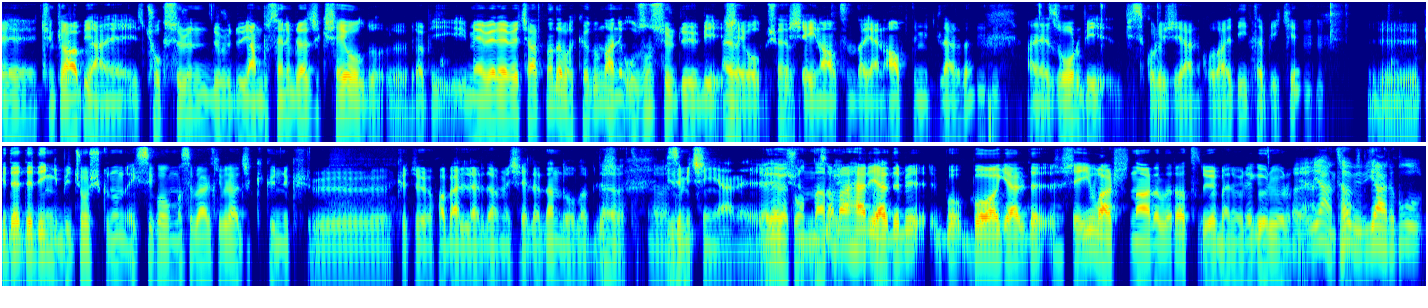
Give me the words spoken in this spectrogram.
Eee, çünkü abi yani çok süründürdü. Yani bu sene birazcık şey oldu. eee, Ya bir MVRV chartına da bakıyordum da hani uzun sürdüğü bir Evet, şey olmuş bir evet. şeyin altında yani alt limitlerde. Hı hı. Hani zor bir psikoloji yani kolay değil tabii ki. Hı hı. Eee, bir de dediğin gibi coşkunun eksik olması belki birazcık günlük eee, kötü haberlerden ve şeylerden de olabilir. Evet, evet. Bizim için yani E, eee, Evet düşündüğümüz ondan ama büyük her ihtimal. yerde bir bo- boğa geldi şeyi var, naraları atılıyor. Ben öyle görüyorum yani Yani tabii yani bu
